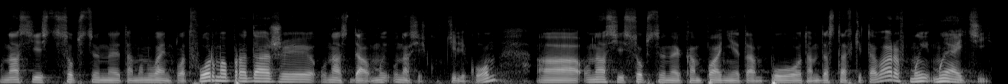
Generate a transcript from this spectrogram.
у нас есть собственная там онлайн-платформа продажи, у нас, да, мы, у нас есть телеком, uh, у нас есть собственная компания там по там доставке товаров, мы, мы IT,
